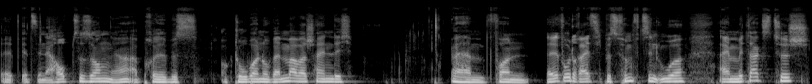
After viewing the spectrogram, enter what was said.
äh, jetzt in der Hauptsaison, ja, April bis Oktober, November wahrscheinlich, ähm, von 11.30 Uhr bis 15 Uhr einen Mittagstisch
